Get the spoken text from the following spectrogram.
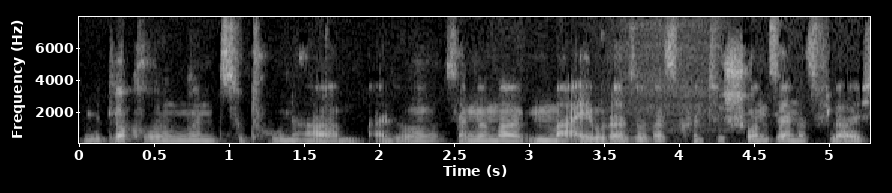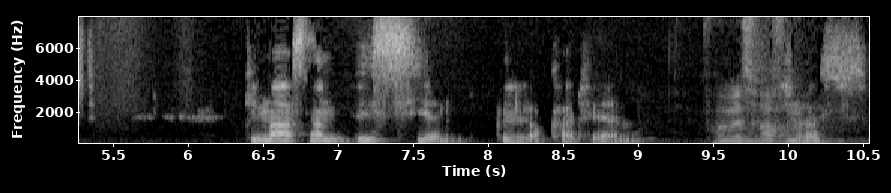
mit Lockerungen zu tun haben. Also sagen wir mal im Mai oder sowas könnte es schon sein, dass vielleicht die Maßnahmen ein bisschen gelockert werden, Wollen wir es hoffen. sodass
